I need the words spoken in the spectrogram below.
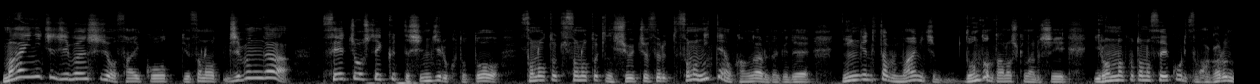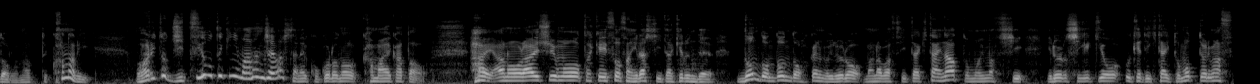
毎日自分史上最高っていうその自分が成長していくって信じることとその時その時に集中するってその2点を考えるだけで人間って多分毎日どんどん楽しくなるしいろんなことの成功率も上がるんだろうなってかなり割と実用的に学んじゃいましたね心の構え方を。はいあの来週も武井壮さんいらしていただけるんでどんどんどんどん他にもいろいろ学ばせていただきたいなと思いますしいろいろ刺激を受けていきたいと思っております、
